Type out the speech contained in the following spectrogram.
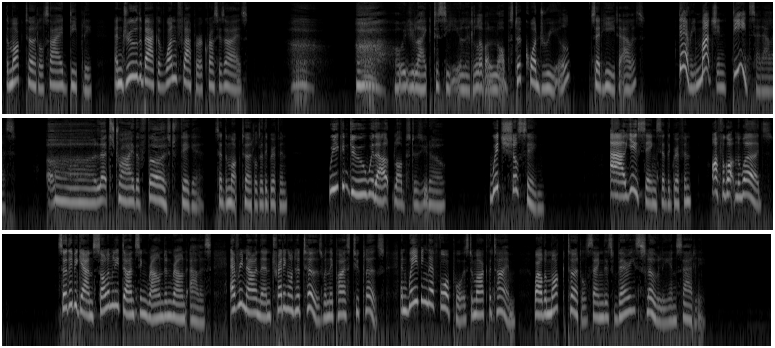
The Mock Turtle sighed deeply and drew the back of one flapper across his eyes. Ah, Would you like to see a little of a lobster quadrille? said he to Alice. Very much indeed, said Alice. Uh, let's try the first figure, said the Mock Turtle to the Griffin. We can do without lobsters, you know. Which shall sing? Ah, you sing, said the Griffin. I've forgotten the words. So they began solemnly dancing round and round Alice, every now and then treading on her toes when they passed too close, and waving their forepaws to mark the time, while the Mock Turtle sang this very slowly and sadly.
